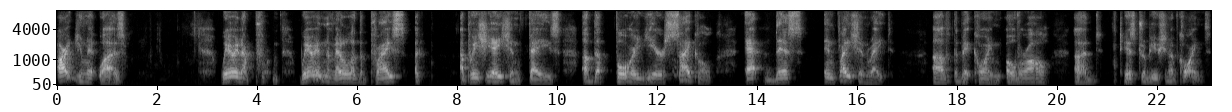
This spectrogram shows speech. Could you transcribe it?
argument was, we're in a we're in the middle of the price appreciation phase of the four year cycle at this inflation rate of the Bitcoin overall uh, distribution of coins.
